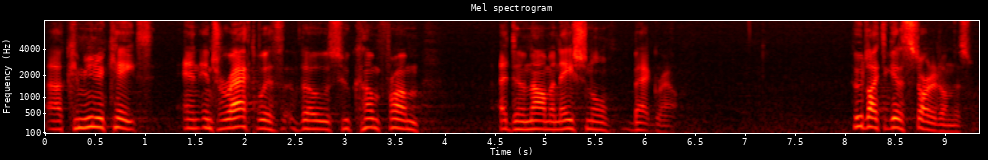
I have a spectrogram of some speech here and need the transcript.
uh, communicate and interact with those who come from a denominational background? Who'd like to get us started on this one?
